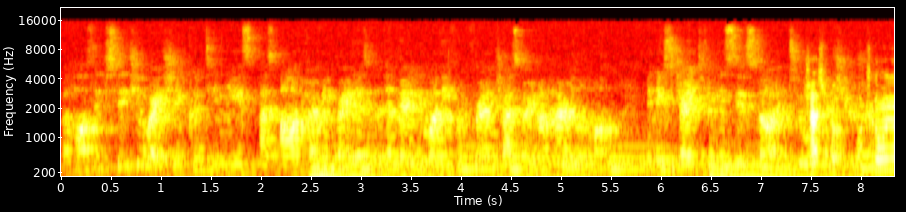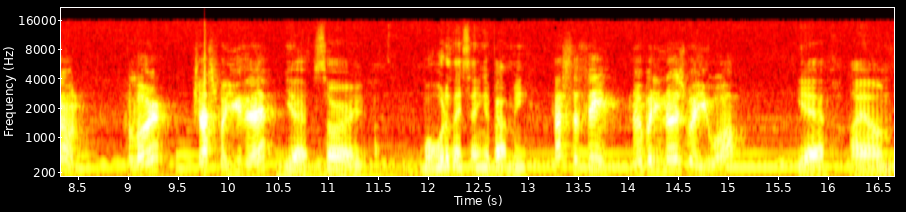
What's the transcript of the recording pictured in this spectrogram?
The hostage situation continues as armed home invaders are demanding money from franchise owner Harry Lamar in exchange for his sister and two Jasper, of her children. what's going on? Hello? Jasper, you there? Yeah, sorry. Well, what are they saying about me? That's the thing. Nobody knows where you are. Yeah, I um,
